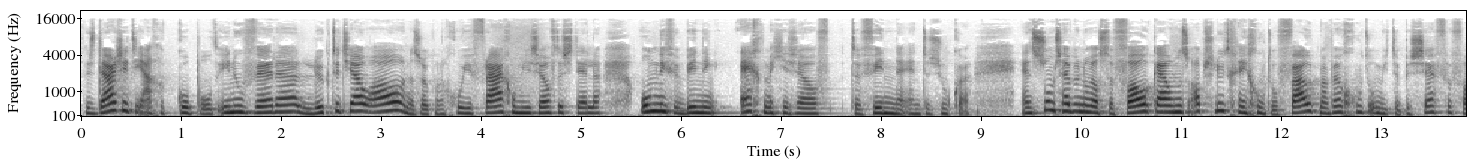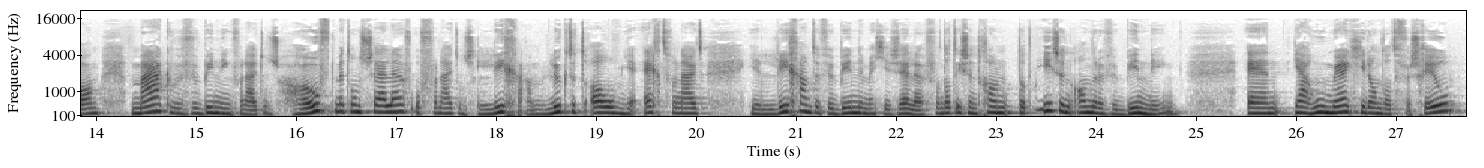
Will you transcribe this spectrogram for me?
Dus daar zit hij aan gekoppeld. In hoeverre lukt het jou al? En dat is ook wel een goede vraag om jezelf te stellen. Om die verbinding echt met jezelf te vinden en te zoeken. En soms hebben we nog wel eens de valkuil, en dat is absoluut geen goed of fout, maar wel goed om je te beseffen van, maken we verbinding vanuit ons hoofd met onszelf of vanuit ons lichaam? Lukt het al om je echt vanuit je lichaam te verbinden met jezelf? Want dat is een, gewoon, dat is een andere verbinding. En ja, hoe merk je dan dat verschil?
